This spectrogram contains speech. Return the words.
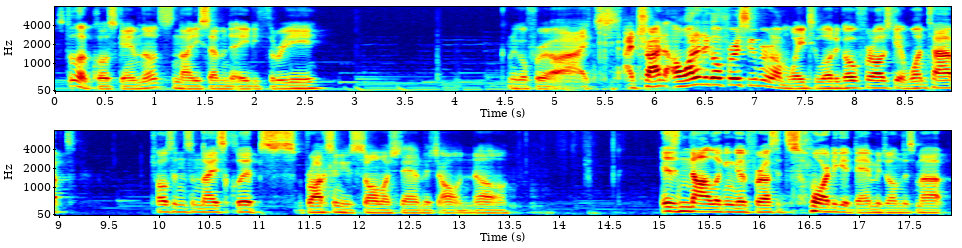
Still a close game, though. It's 97 to 83 gonna go for. Uh, I I tried. I wanted to go for a super, but I'm way too low to go for. It. I'll just get one tapped. Charles hitting some nice clips. Brock's gonna do so much damage. Oh no. It's not looking good for us. It's so hard to get damage on this map.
